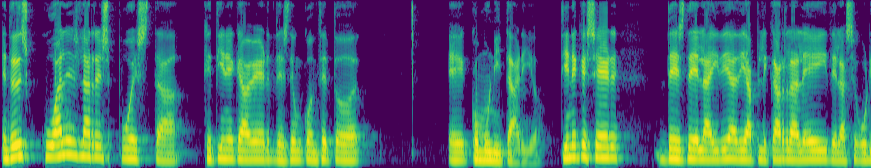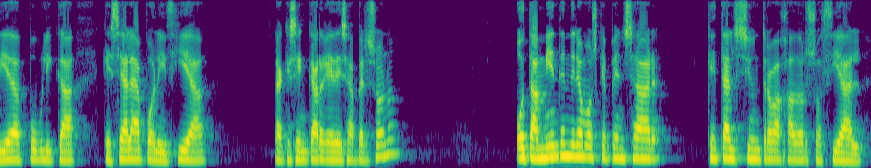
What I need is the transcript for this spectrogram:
Entonces, ¿cuál es la respuesta que tiene que haber desde un concepto eh, comunitario? ¿Tiene que ser desde la idea de aplicar la ley, de la seguridad pública, que sea la policía la que se encargue de esa persona? ¿O también tendríamos que pensar qué tal si un trabajador social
